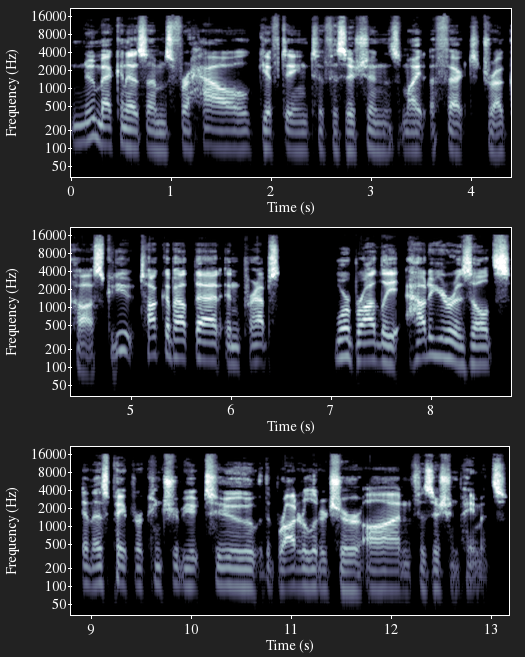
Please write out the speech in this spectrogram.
new mechanisms for how gifting to physicians might affect drug costs. Could you talk about that and perhaps more broadly, how do your results in this paper contribute to the broader literature on physician payments?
